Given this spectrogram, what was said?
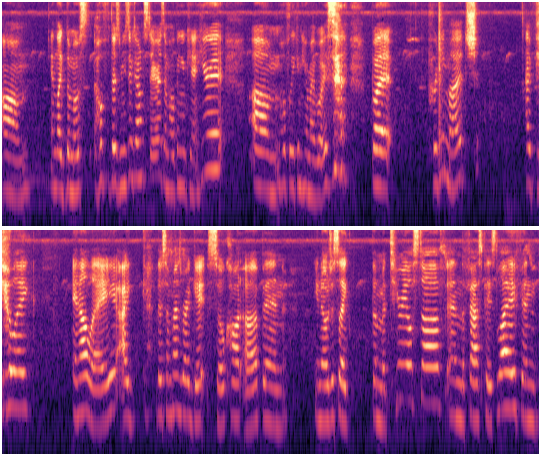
Um, and like the most, hope there's music downstairs. I'm hoping you can't hear it. Um, hopefully you can hear my voice, but pretty much, I feel like in LA, I there's sometimes where I get so caught up in, you know, just like the material stuff and the fast-paced life and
